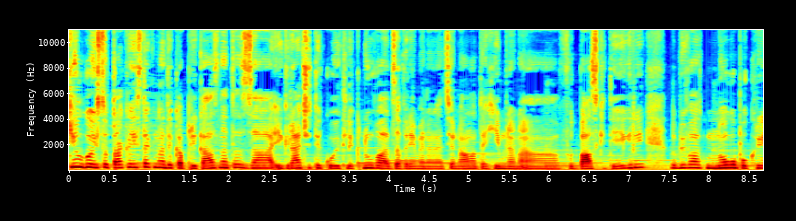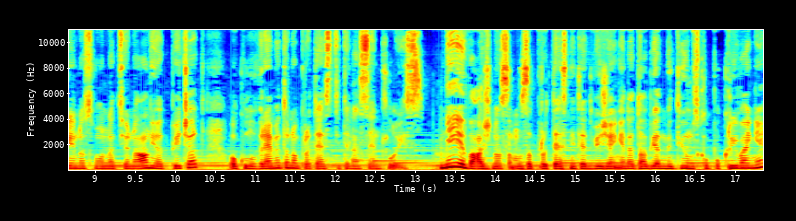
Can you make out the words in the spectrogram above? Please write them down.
Килго исто така истакна дека приказната за играчите кои клекнуваат за време на националната химна на фудбалските игри добиваат многу покриеност во националниот печат околу времето на протестите на Сент Луис. Не е важно само за протестните движења да добијат медиумско покривање,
